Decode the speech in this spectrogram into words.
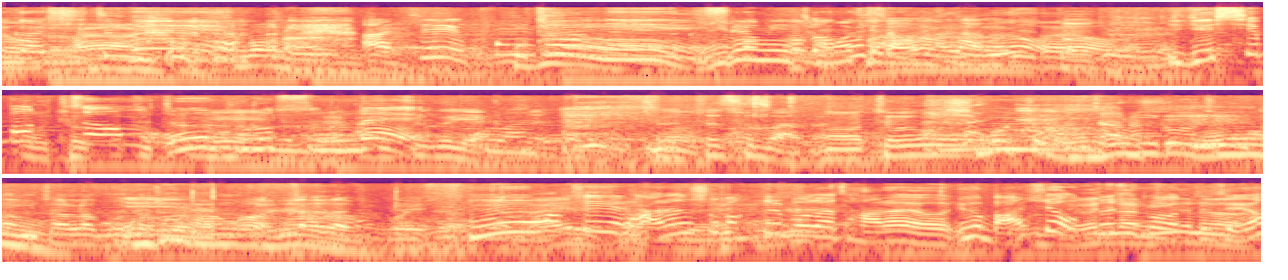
그러니까 시중에 아직 품종이 이름이 정확히 나오지 않았어요. 이게 15.5 브로스인데 어, 저거 자른 거 조금 잘라보면 된거 아니야? 음, 확실히 다른 수박들보다 달아요. 이거 맛이 어떠신 것 같으세요?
